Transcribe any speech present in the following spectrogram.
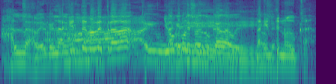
A la verga. La gente no letrada, Ay, güey. yo La gente no considero- educada, güey. La gente no educada.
